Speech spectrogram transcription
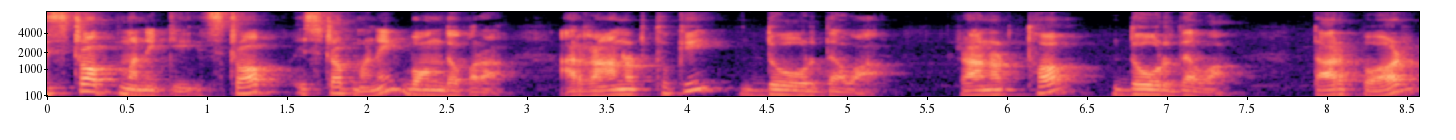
স্টপ মানে কি? স্টপ স্টপ মানে বন্ধ করা। আর রান অর্থ কি? দৌড় দেওয়া। রান অর্থ দৌড় দেওয়া। তারপর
